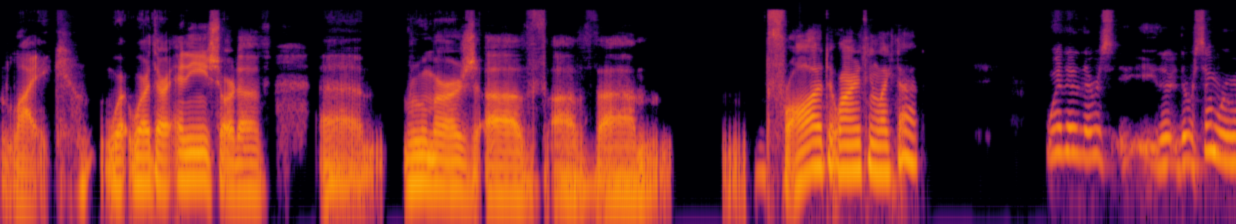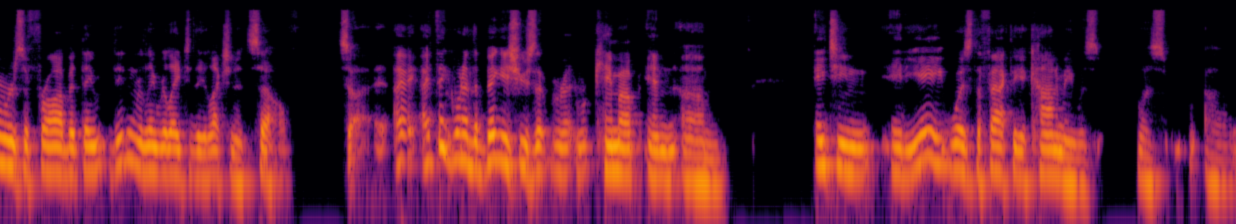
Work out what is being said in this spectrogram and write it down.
like? Were, were there any sort of um, rumors of of um, fraud or anything like that? Well, there, was there, there, were some rumors of fraud, but they didn't really relate to the election itself. So I, I think one of the big issues that came up in um, 1888 was the fact the economy was was uh,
